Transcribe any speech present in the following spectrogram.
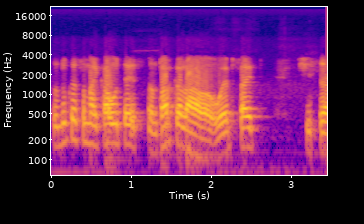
să ducă să mai caute, să se întoarcă la website și să,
